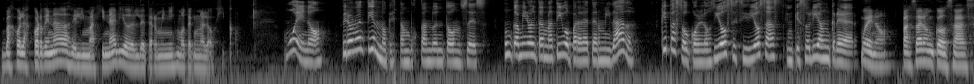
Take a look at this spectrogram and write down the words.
bajo las coordenadas del imaginario del determinismo tecnológico. Bueno, pero no entiendo qué están buscando entonces. ¿Un camino alternativo para la eternidad? ¿Qué pasó con los dioses y diosas en que solían creer? Bueno, pasaron cosas,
